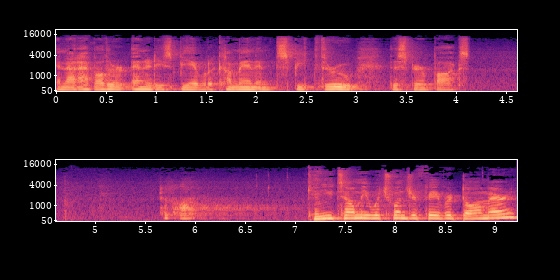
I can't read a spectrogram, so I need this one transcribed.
and not have other entities be able to come in and speak through the spirit box. Can you tell me which one's your favorite doll, Mary?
